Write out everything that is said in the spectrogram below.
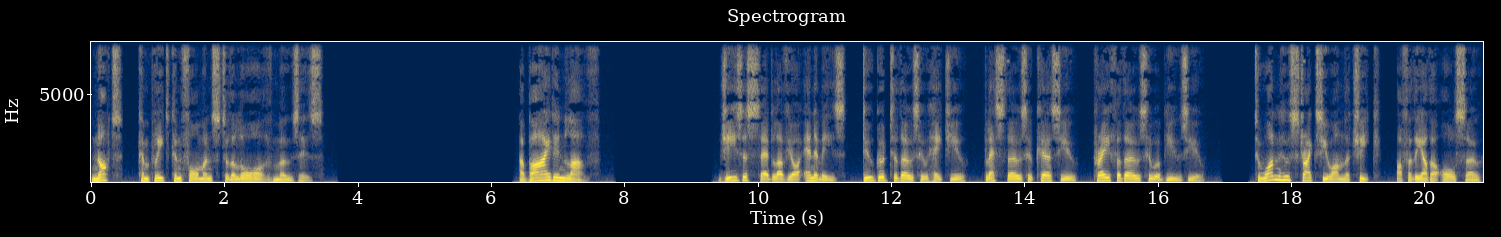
Not, complete conformance to the law of Moses. Abide in love. Jesus said love your enemies, do good to those who hate you, bless those who curse you, pray for those who abuse you. To one who strikes you on the cheek, offer the other also,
